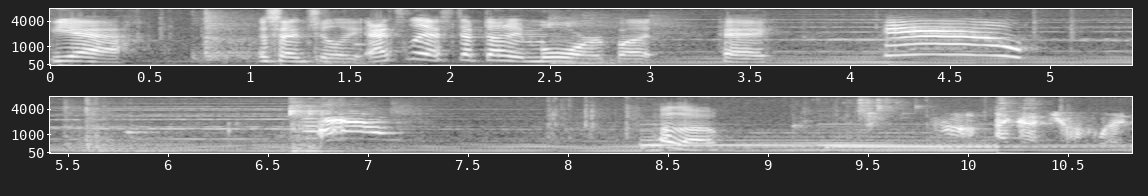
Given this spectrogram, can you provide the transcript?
Yeah, essentially. Actually, I stepped on it more, but hey. Meow. Hello. I got chocolate.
